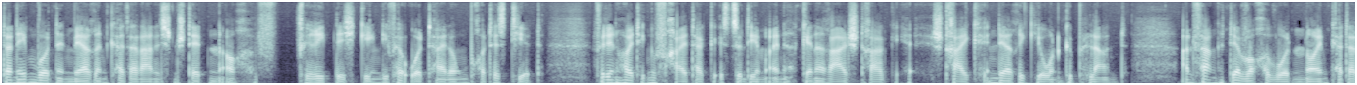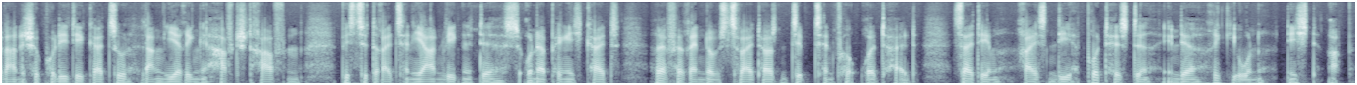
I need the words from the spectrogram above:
Daneben wurden in mehreren katalanischen Städten auch friedlich gegen die Verurteilung protestiert. Für den heutigen Freitag ist zudem ein Generalstreik in der Region geplant. Anfang der Woche wurden neun katalanische Politiker zu langjährigen Haftstrafen bis zu 13 Jahren wegen des Unabhängigkeitsreferendums 2017 verurteilt. Seitdem reißen die Proteste in der Region nicht ab.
